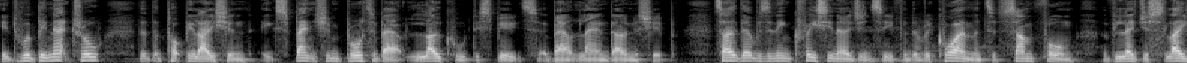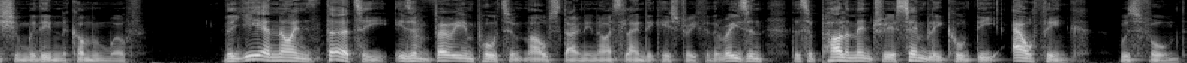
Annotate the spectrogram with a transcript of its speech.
It would be natural that the population expansion brought about local disputes about land ownership, so there was an increasing urgency for the requirement of some form of legislation within the Commonwealth. The year 930 is a very important milestone in Icelandic history for the reason that a parliamentary assembly called the Althing was formed.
